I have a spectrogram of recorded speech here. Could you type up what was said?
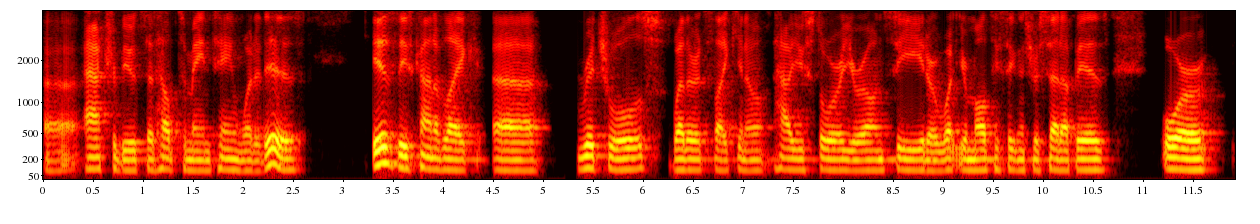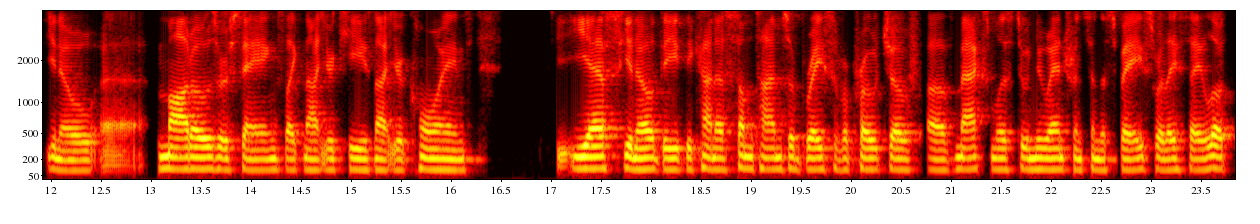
uh, attributes that help to maintain what it is, is these kind of like uh, rituals, whether it's like, you know, how you store your own seed or what your multi signature setup is, or, you know, uh, mottos or sayings like not your keys, not your coins. Yes, you know, the, the kind of sometimes abrasive approach of, of maximalists to a new entrants in the space where they say, look,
